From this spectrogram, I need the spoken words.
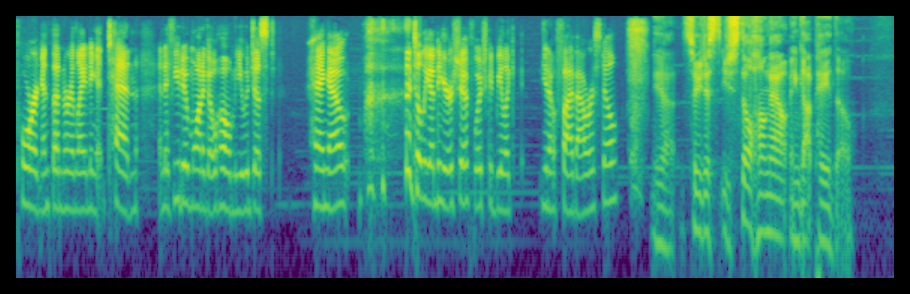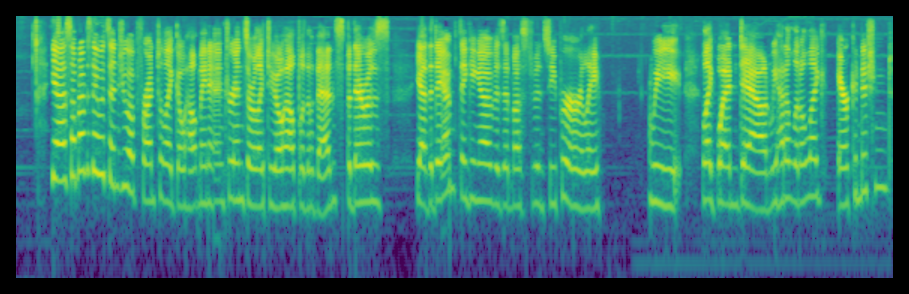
pouring and thunder and lightning at ten, and if you didn't want to go home, you would just hang out until the end of your shift, which could be like you know five hours still. Yeah. So you just you still hung out and got paid though. Yeah, sometimes they would send you up front to like go help main entrance or like to go help with events. But there was, yeah, the day I'm thinking of is it must have been super early. We like went down. We had a little like air conditioned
